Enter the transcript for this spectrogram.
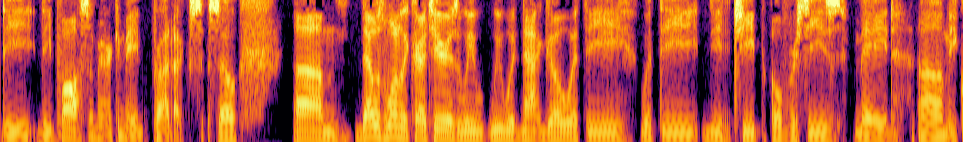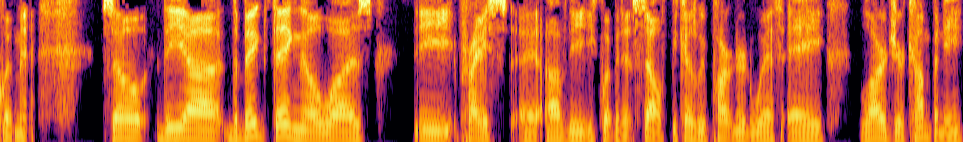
the, the boss American made products. So um, that was one of the criteria we we would not go with the with the the cheap overseas made um, equipment. So the uh, the big thing though was the price uh, of the equipment itself because we partnered with a larger company,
